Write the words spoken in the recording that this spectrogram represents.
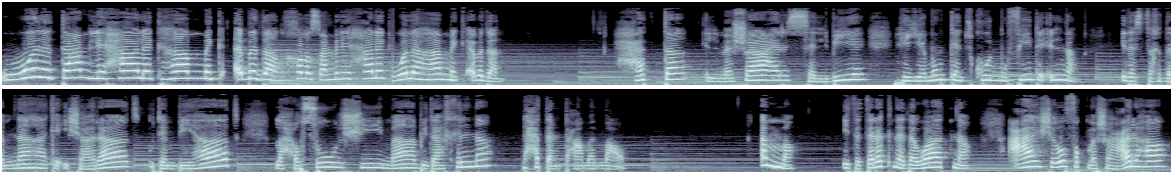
ولا تعملي حالك هامك ابدا. خلص اعملي حالك ولا هامك ابدا. حتى المشاعر السلبية هي ممكن تكون مفيدة إلنا. إذا استخدمناها كإشارات وتنبيهات لحصول شيء ما بداخلنا لحتى نتعامل معه. أما إذا تركنا ذواتنا عايشة وفق مشاعرها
